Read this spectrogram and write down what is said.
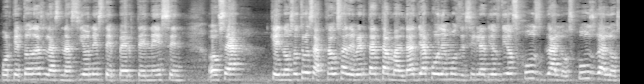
porque todas las naciones te pertenecen. O sea, que nosotros a causa de ver tanta maldad ya podemos decirle a Dios, Dios, juzgalos, juzgalos.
